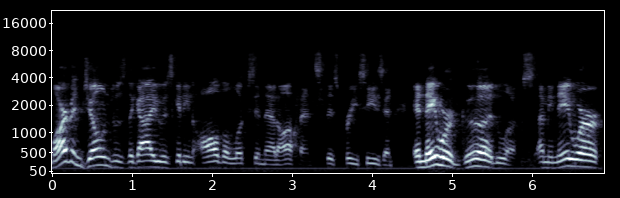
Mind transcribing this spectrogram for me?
Marvin Jones was the guy who was getting all the looks in that offense this preseason, and they were good looks. I mean, they were.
